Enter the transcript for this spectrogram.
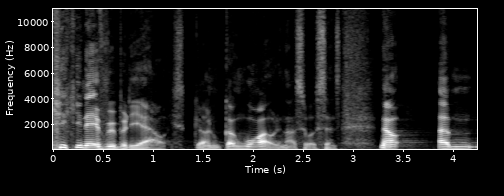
kicking everybody out. He's going, going wild in that sort of sense. Now, um,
